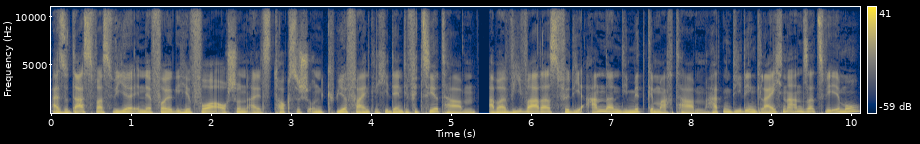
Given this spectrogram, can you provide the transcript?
Also das, was wir in der Folge hier vor auch schon als toxisch und queerfeindlich identifiziert haben. Aber wie war das für die anderen, die mitgemacht haben? Hatten die den gleichen Ansatz wie Immo?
